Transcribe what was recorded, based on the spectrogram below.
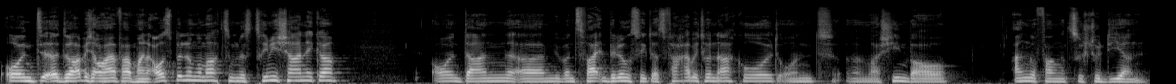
Und äh, da habe ich auch einfach meine Ausbildung gemacht zum Industriemechaniker und dann ähm, über den zweiten Bildungsweg das Fachabitur nachgeholt und äh, Maschinenbau angefangen zu studieren.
